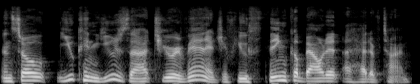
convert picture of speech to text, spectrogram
And so you can use that to your advantage if you think about it ahead of time.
